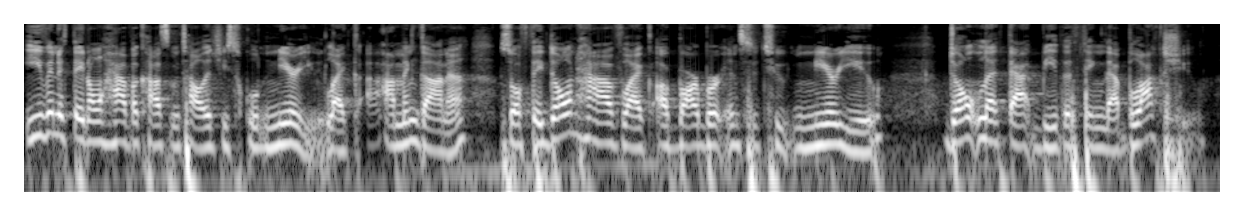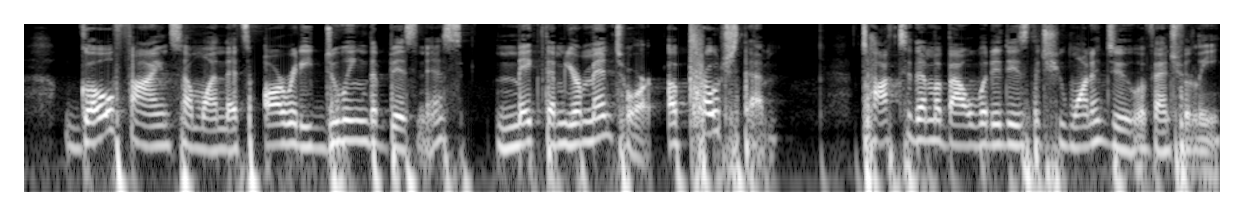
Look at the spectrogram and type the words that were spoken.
even if they don't have a cosmetology school near you, like I'm in Ghana, so if they don't have like a barber institute near you, don't let that be the thing that blocks you Go find someone that's already doing the business, make them your mentor, approach them. Talk to them about what it is that you want to do eventually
